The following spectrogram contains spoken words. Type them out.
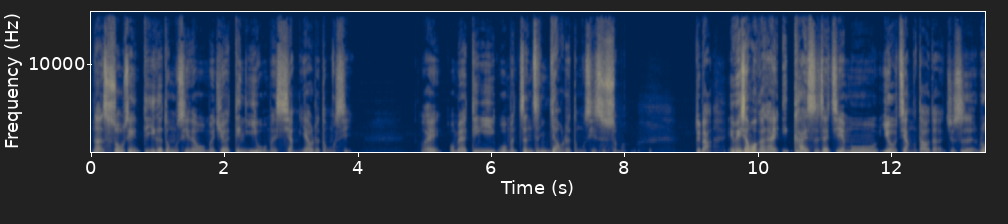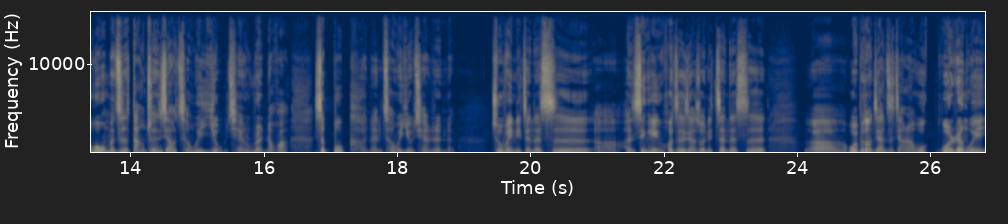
那首先第一个东西呢，我们就要定义我们想要的东西。OK，我们要定义我们真正要的东西是什么。对吧？因为像我刚才一开始在节目有讲到的，就是如果我们只是单纯想要成为有钱人的话，是不可能成为有钱人的，除非你真的是啊、很幸运，或者是讲说你真的是呃，我不懂怎样子讲了，我我认为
